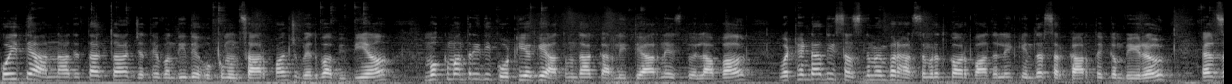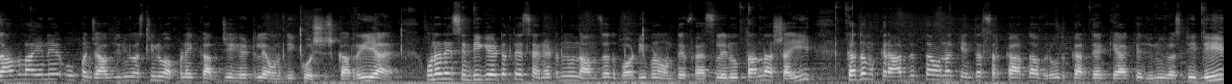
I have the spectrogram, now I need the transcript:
ਕੋਈ ਧਿਆਨ ਨਾ ਦਿੱਤਾ, ਤਾਂ ਜਥੇਬੰਦੀ ਦੇ ਹੁਕਮ ਅਨੁਸਾਰ ਪੰਜ ਵਿਧਵਾ ਬੀਬੀਆਂ ਮੁੱਖ ਮੰਤਰੀ ਦੀ ਕੋਠੀ ਅੱਗੇ ਆਤਮਦਾਹ ਕਰ ਲਈ ਤਿਆਰ ਨੇ। ਇਸ ਤੋਂ ਇਲਾਵਾ ਬਠਿੰਡਾ ਦੀ ਸੰਸਦ ਮੈਂਬਰ ਹਰਸਿਮਰਤ ਕੌਰ ਬਾਦਲ ਨੇ ਕੇਂਦਰ ਸਰਕਾਰ ਤੇ ਗੰਭੀਰ ਇਲਜ਼ਾਮ ਲਾਏ ਨੇ। ਉਹ ਪੰਜਾਬ ਯੂਨੀਵਰਸਿਟੀ ਨੂੰ ਆਪਣੇ ਕਬਜ਼ੇ ਹੇਠ ਲਿਆਉਣ ਦੀ ਕੋਸ਼ਿਸ਼ ਕਰ ਰਹੀ ਹੈ। ਉਹਨਾਂ ਨੇ ਸਿੰਡੀਕੇਟ ਅਤੇ ਸੈਨੇਟ ਨੂੰ ਨਾਮਜ਼ਦ ਬਾਡੀ ਬਣਾਉਣ ਦੇ ਫੈਸਲੇ ਨੂੰ ਤਾਨਾਸ਼ਾਹੀ ਕਦਮ ਕਰਾਰ ਦਿੱਤਾ। ਉਹਨਾਂ ਕੇਂਦਰ ਸਰਕਾਰ ਦਾ ਵਿਰੋਧ ਕਰਦਿਆਂ ਕਿਹਾ ਕਿ ਯੂਨੀਵਰਸਿਟੀ ਦੀ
